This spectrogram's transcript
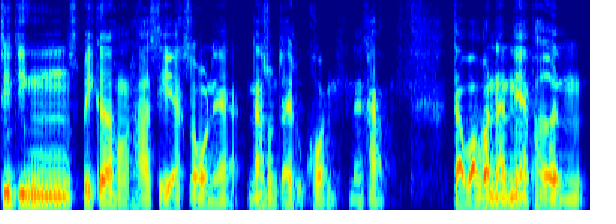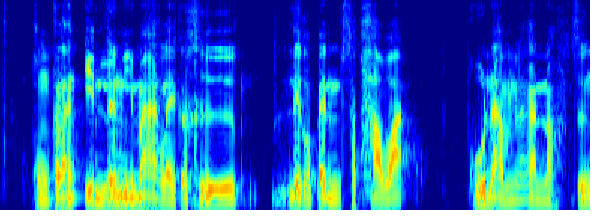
จริงๆสปิเกอร์ของคลาส CXO เนี่ยน่าสนใจทุกคนนะครับแต่ว่าวันนั้นเนี่ยเผอิญผมกำลังอินเรื่องนี้มากเลยก็คือ เรียกว่าเป็นสภาวะผู้นำแล้วกันเนาะซึ่ง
